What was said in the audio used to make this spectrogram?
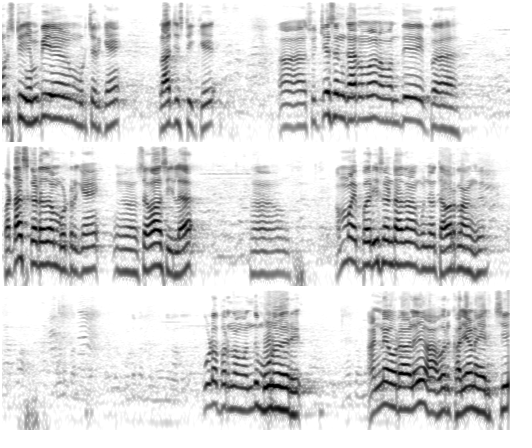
முடிச்சுட்டு எம்பிஏ முடிச்சிருக்கேன். லாஜிஸ்டிக்கு சுச்சுவேஷன் காரணமாக நான் வந்து இப்போ பட்டாசு கடை தான் போட்டிருக்கேன். சிவாசியில். அம்மா இப்போ ரீசெண்டாக தான் கொஞ்சம் தவறலாங்க கூட பிறந்தவங்க வந்து மூணு பேர். அண்ணன் ஒரு ஆள் அவர் கல்யாணம் ஆயிடுச்சு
